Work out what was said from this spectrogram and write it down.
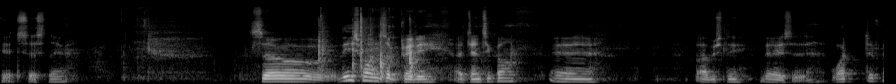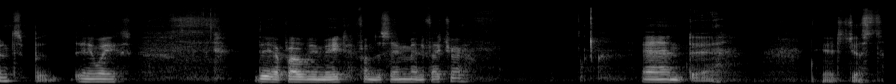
It says there. So these ones are pretty identical. Uh, obviously there is a watt difference, but anyways, they are probably made from the same manufacturer, and uh, it's just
